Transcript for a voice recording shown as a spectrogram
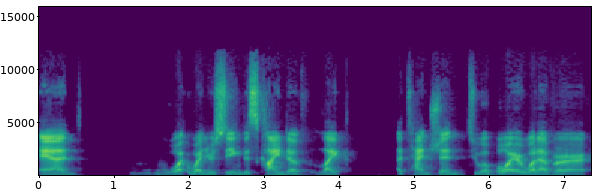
and what when you're seeing this kind of like attention to a boy or whatever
